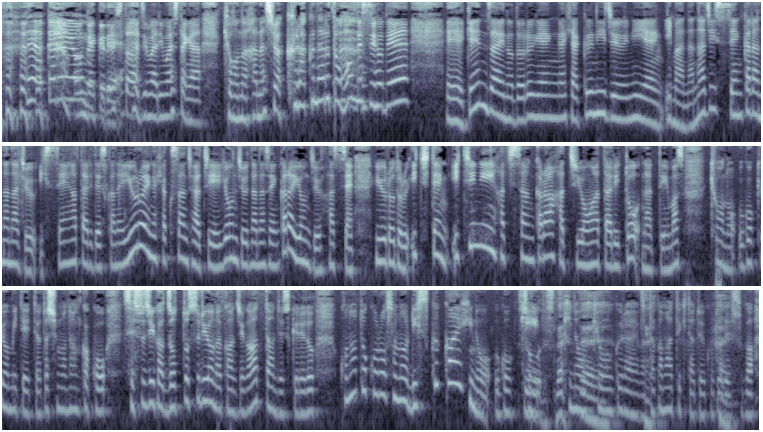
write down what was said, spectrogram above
明るい音楽でした。始まりましたが今日の話は暗くなると思うんですよね、えー、現在のドル円が122円今70銭から71銭あたりですかね。ユーロ円が138円47銭から48銭。ユーロドル1.1283から84あたりとなっています。今日の動きを見ていて私もなんかこう背筋がゾッとするような感じがあったんですけれどこのところそのリスク回避の動き、ね、昨日、えー、今日ぐらいは高まってきたということです、はい。が、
